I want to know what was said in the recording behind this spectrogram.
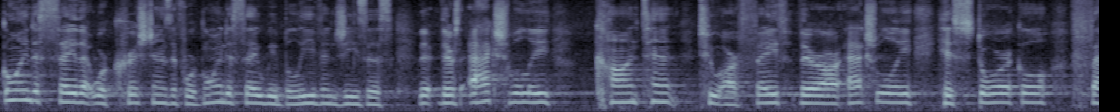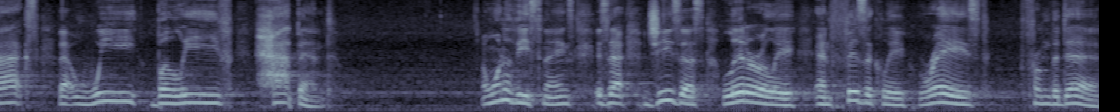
going to say that we're Christians, if we're going to say we believe in Jesus, there's actually content to our faith. There are actually historical facts that we believe happened. And one of these things is that Jesus literally and physically raised from the dead.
